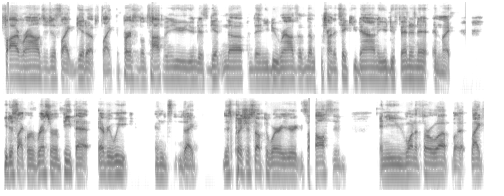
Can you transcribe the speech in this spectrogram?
five rounds of just like get ups. Like the person's on top of you, you're just getting up, and then you do rounds of them trying to take you down, and you're defending it, and like you just like rinse and repeat that every week, and like just push yourself to where you're exhausted and you want to throw up. But like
